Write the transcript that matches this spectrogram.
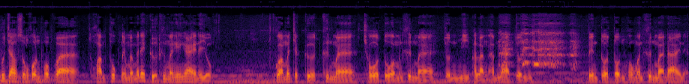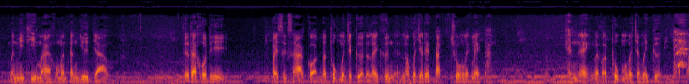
ผู้เจ้าทรงค้นพบว่าความทุกข์เนี่ยมันไม่ได้เกิดขึ้นมาง่ายๆนะโยม กว่ามันจะเกิดขึ้นมาโชว์ตัวมันขึ้นมา จนมีพลังอำนาจจน เป็นตัวตนของมันขึ้นมาได้เนี่ย มันมีที่มาของมันตั้งยืดยาว แต่ถ้าคนที่ไปศึกษาก่อนว่าทุกมันจะเกิดอะไรขึ้นเนี่ยเราก็จะได้ตัดช่วงแรก ๆทันแค่นั้นเองแล้วก็ทุกมันก็จะไม่เกิดอีกต่อไป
